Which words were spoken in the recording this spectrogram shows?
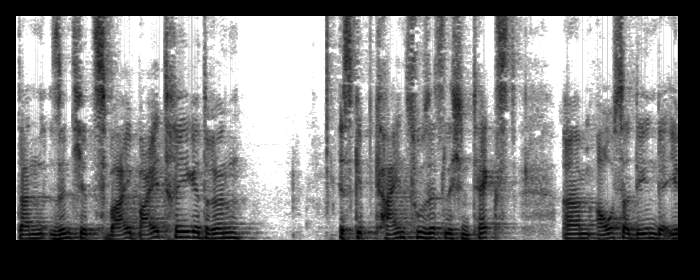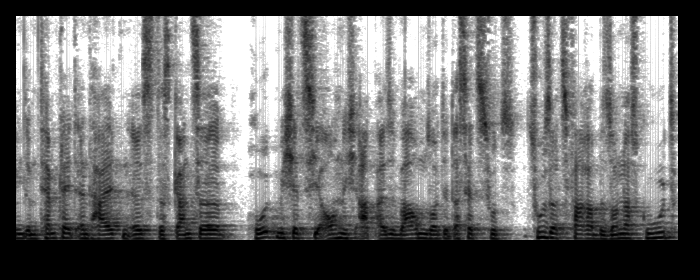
dann sind hier zwei Beiträge drin. Es gibt keinen zusätzlichen Text, ähm, außer den, der eben im Template enthalten ist. Das Ganze holt mich jetzt hier auch nicht ab. Also warum sollte das jetzt zu Zusatzfahrer besonders gut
